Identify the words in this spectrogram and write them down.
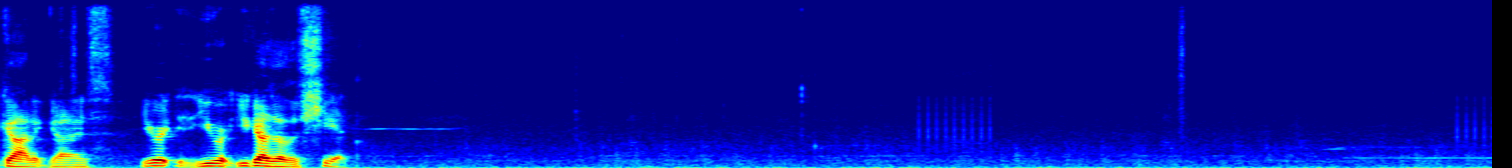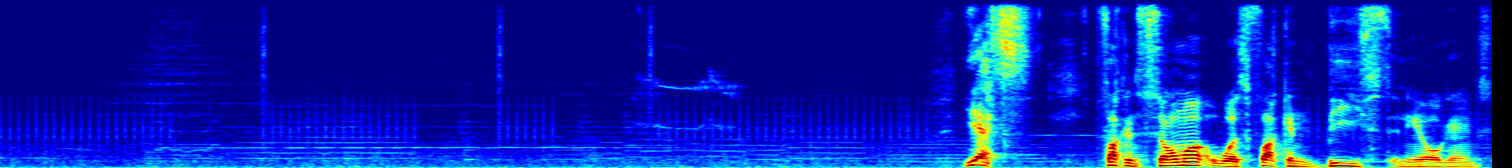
You got it, guys. You're you you guys are the shit. Yes. Fucking Soma was fucking beast in the old games.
